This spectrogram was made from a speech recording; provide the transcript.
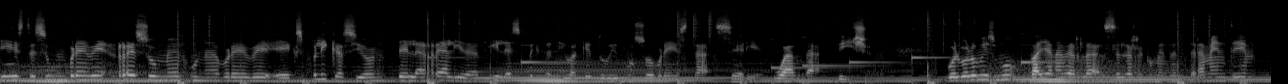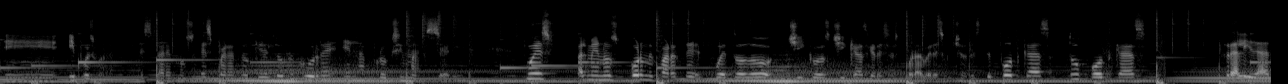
Este es un breve resumen, una breve explicación de la realidad y la expectativa que tuvimos sobre esta serie, WandaVision. Vuelvo a lo mismo, vayan a verla, se les recomiendo enteramente. Eh, y pues bueno, estaremos esperando qué es lo que ocurre en la próxima serie. Pues al menos por mi parte fue todo, chicos, chicas, gracias por haber escuchado este podcast, tu podcast, realidad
